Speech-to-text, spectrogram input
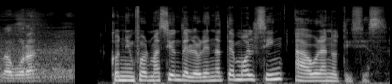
laboral. Con información de Lorena Temolsin, ahora noticias.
